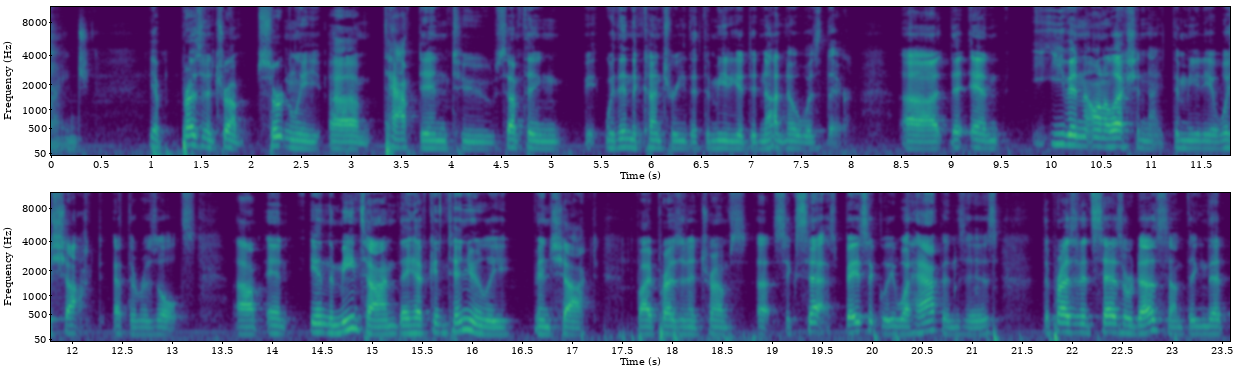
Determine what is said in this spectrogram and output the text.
range. Yeah, President Trump certainly um, tapped into something within the country that the media did not know was there. Uh, and even on election night, the media was shocked at the results. Um, and in the meantime, they have continually been shocked by President Trump's uh, success. Basically, what happens is the president says or does something that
